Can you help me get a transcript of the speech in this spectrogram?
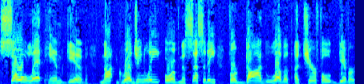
so let him give, not grudgingly or of necessity, for God loveth a cheerful giver.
